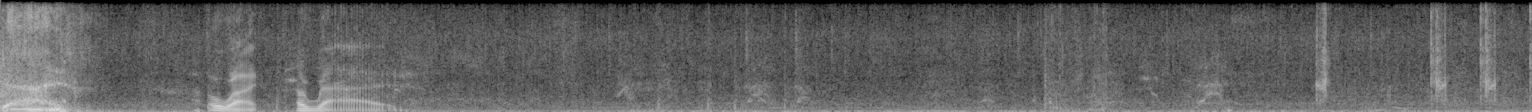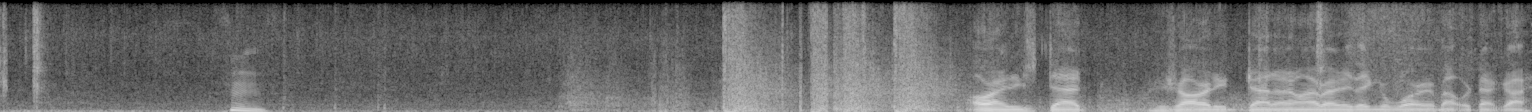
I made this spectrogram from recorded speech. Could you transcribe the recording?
Die. Alright. Alright. Hmm. Alright, he's dead. He's already dead. I don't have anything to worry about with that guy.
